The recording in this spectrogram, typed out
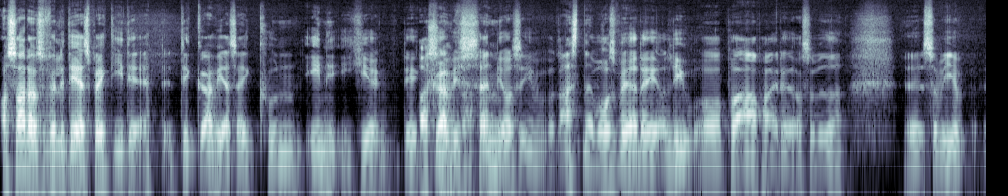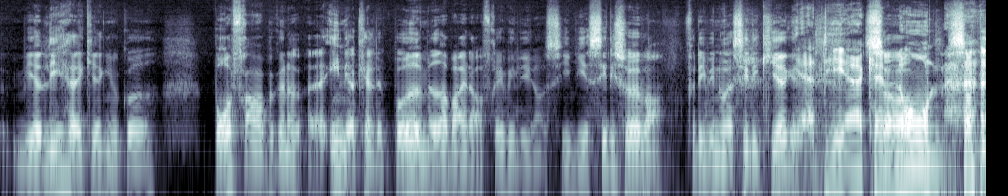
og så er der jo selvfølgelig det aspekt i det, at det gør vi altså ikke kun inde i kirken. Det Også gør vi sandelig også i resten af vores hverdag og liv og på arbejde og så videre. Øh, Så vi er, vi er lige her i kirken jo gået bort fra at begynde at, egentlig at kalde det både medarbejdere og frivillige, og sige, at vi er city server, fordi vi nu er city kirke. ja, det er kanon. Så, så vi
